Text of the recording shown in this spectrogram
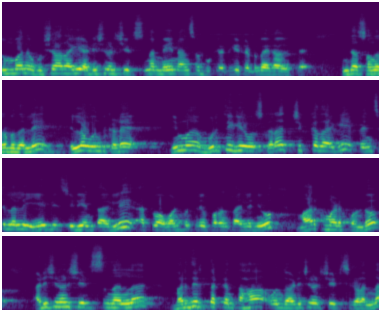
ತುಂಬಾನೇ ಹುಷಾರಾಗಿ ಅಡಿಷನಲ್ ಶೀಟ್ಸ್ನ ಮೇನ್ ಆನ್ಸರ್ ಬುಕ್ಲೆಟ್ಗೆ ಕಟ್ಟಬೇಕಾಗುತ್ತೆ. ಇಂಥ ಸಂದರ್ಭದಲ್ಲಿ ಎಲ್ಲ ಒಂದು ಕಡೆ ನಿಮ್ಮ ಗುರುತಿಗೆಗೋಸ್ಕರ ಚಿಕ್ಕದಾಗಿ ಪೆನ್ಸಿಲ್ ಅಲ್ಲಿ ಎ ಬಿ ಸಿ ಡಿ ಅಂತ ಆಗಲಿ ಅಥವಾ ಒನ್ ಟು ತ್ರೀ ಫೋರ್ ಅಂತ ಆಗಲಿ ನೀವು ಮಾರ್ಕ್ ಮಾಡಿಕೊಂಡು ಅಡಿಷನಲ್ ಶೀಟ್ಸ್ ನೆಲ್ಲ ಬರೆದಿರ್ತಕ್ಕಂತಹ ಒಂದು ಅಡಿಷನಲ್ ಶೀಟ್ಸ್ ಗಳನ್ನ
